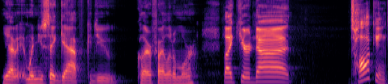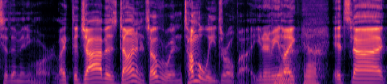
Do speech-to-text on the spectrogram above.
Yeah, when you say gap, could you clarify a little more? Like you're not talking to them anymore. Like the job is done and it's over with and tumbleweeds roll by. You know what I mean? Yeah, like yeah. it's not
